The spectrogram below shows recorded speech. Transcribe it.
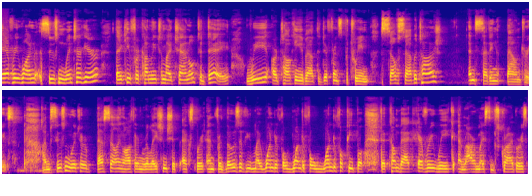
Hey everyone, Susan Winter here. Thank you for coming to my channel. Today, we are talking about the difference between self-sabotage and setting boundaries. I'm Susan Winter, best-selling author and relationship expert, and for those of you, my wonderful, wonderful, wonderful people that come back every week and are my subscribers,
